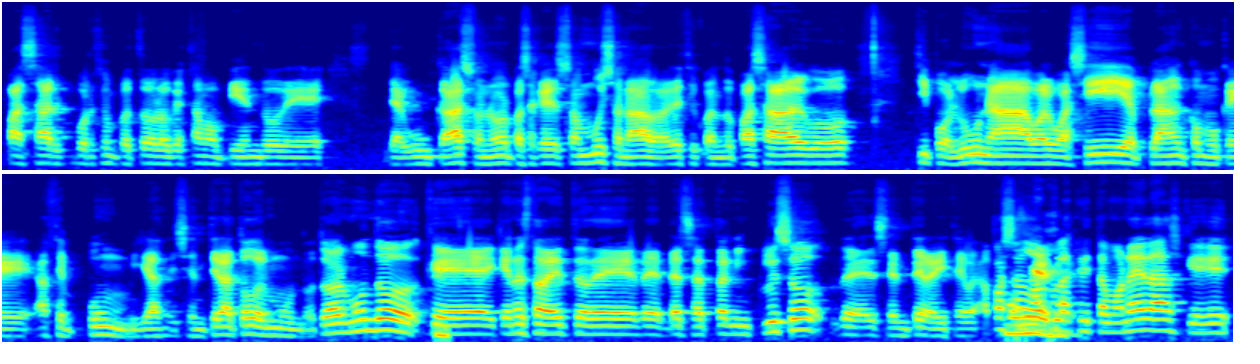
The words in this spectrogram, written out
pasar, por ejemplo, todo lo que estamos viendo de, de algún caso, ¿no? Lo que pasa es que son muy sonados, es decir, cuando pasa algo tipo Luna o algo así, en plan como que hace pum y se entera todo el mundo. Todo el mundo que, no está dentro del sector incluso se entera. Dice, ha pasado algo con las criptomonedas que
